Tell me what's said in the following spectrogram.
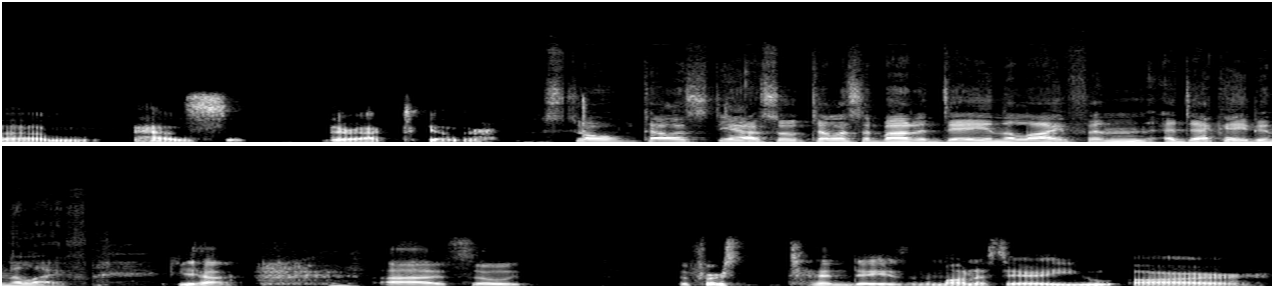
um, has their act together. So tell us, yeah. So tell us about a day in the life and a decade in the life. Yeah. Uh, so the first 10 days in the monastery, you are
